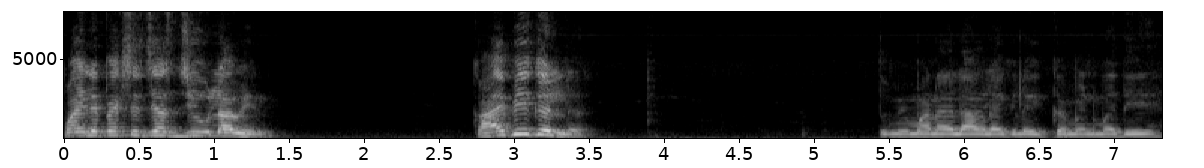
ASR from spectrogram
पहिल्यापेक्षा जास्त जीव लावेन. काय बिघडलं? तुम्ही म्हणायला लागला की कमेंटमध्ये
